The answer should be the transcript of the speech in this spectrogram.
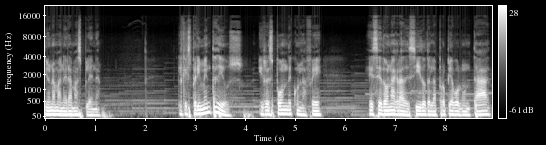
de una manera más plena. El que experimenta a Dios y responde con la fe, ese don agradecido de la propia voluntad,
